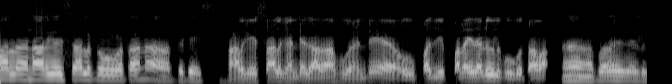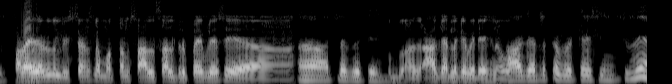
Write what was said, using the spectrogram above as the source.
మళ్ళా నాలుగైదు సార్లకు ఒక తాన పెట్టేసి. నాలుగైదు సార్లు కంటే దాదాపు అంటే పది పదహైదు అడుగులకు ఒక తావ. ఆ, పదహైదు అడుగు పదహైదు అడుగుల డిస్టెన్స్లో మొత్తం సాల్ సాల్ డ్రిప్ పైప్ వేసి అట్లా పెట్టేసి. ఆ గట్లకే పెట్టేసినావు. ఆ గట్లక పెట్టేసి ఇంటిమి.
